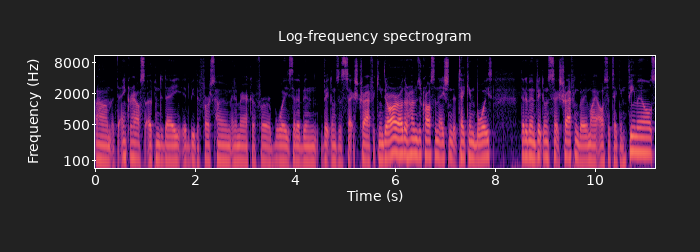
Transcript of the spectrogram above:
um, at the Anchor House open today, it'd be the first home in America for boys that have been victims of sex trafficking. There are other homes across the nation that take in boys that have been victims of sex trafficking, but they might also take in females,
